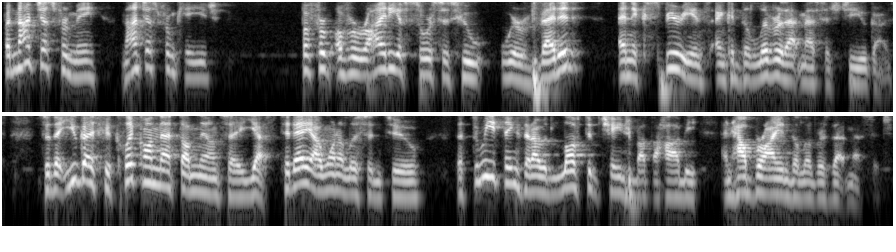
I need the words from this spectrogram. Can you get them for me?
but not just from me, not just from Cage, but from a variety of sources who were vetted and experience and could deliver that message to you guys so that you guys could click on that thumbnail and say, Yes, today I want to listen to the three things that I would love to change about the hobby and how Brian delivers that message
